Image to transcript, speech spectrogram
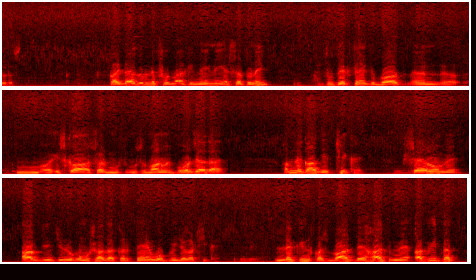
درست۔ قائد اعظم نے فرمایا کہ نہیں نہیں ایسا تو نہیں۔ ہم تو دیکھتے ہیں کہ بہت اس کا اثر مس- مسلمانوں میں بہت زیادہ ہے۔ ہم نے کہا کہ ٹھیک ہے۔ شہروں میں آپ جن چیزوں کا مشاہدہ کرتے ہیں وہ اپنی جگہ ٹھیک ہے۔ جی۔ لیکن قصبات دیہات میں ابھی تک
